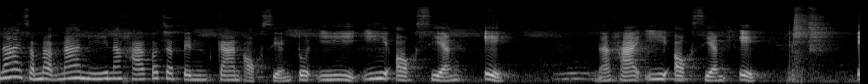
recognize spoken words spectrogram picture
หน้าสำหรับหน้านี้นะคะก็จะเป็นการออกเสียงตัว e e ออกเสียง a นะคะ e ออกเสียง a a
